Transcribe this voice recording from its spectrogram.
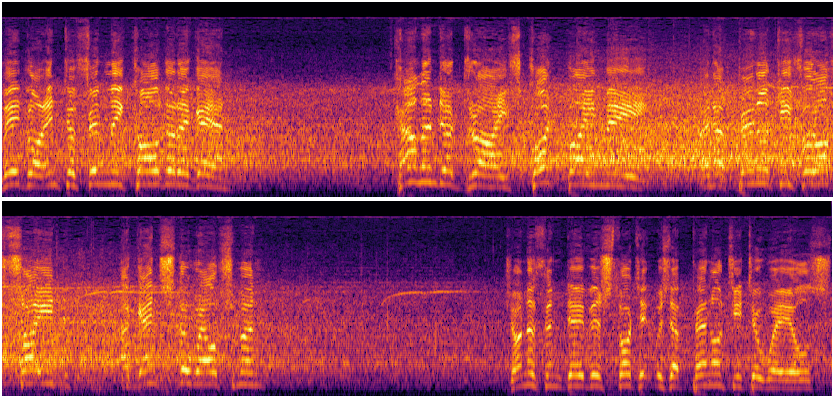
Laidlaw into Finlay Calder again. Callander drives, caught by May. And a penalty for offside against the Welshman. Jonathan Davies thought it was a penalty to Wales.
